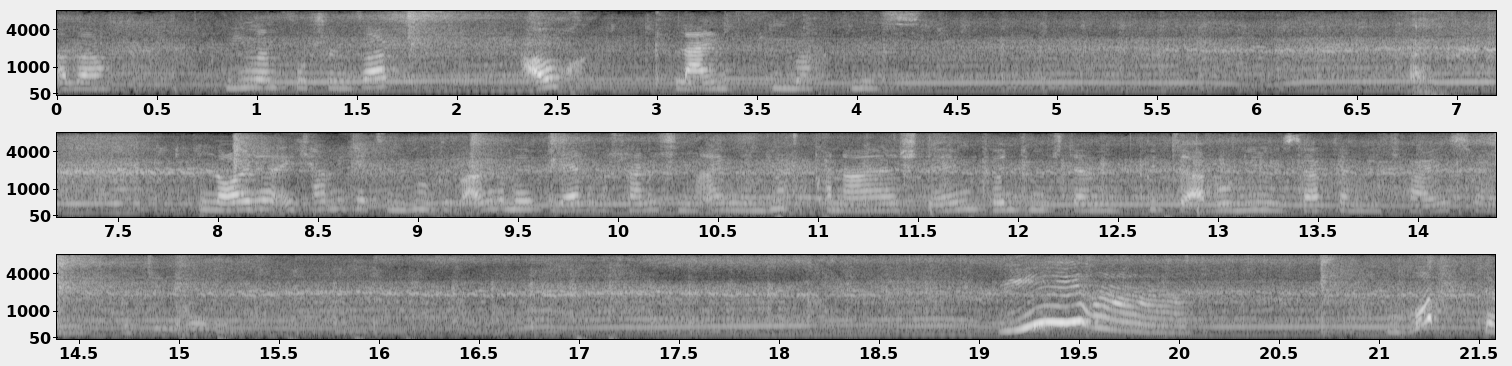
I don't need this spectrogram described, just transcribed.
aber wie man so schön sagt, auch Kleinvieh macht Mist. Leute, ich habe mich jetzt in YouTube angemeldet, werde wahrscheinlich einen eigenen YouTube-Kanal erstellen. Könnt ihr mich dann bitte abonnieren? Ich sage dann, wie ich heiße und bitte, Leute. Ja. What the?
